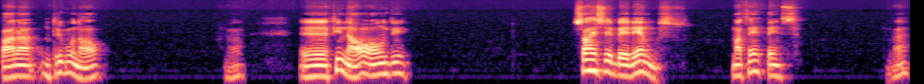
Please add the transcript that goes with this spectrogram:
para um tribunal né, é, final, onde só receberemos uma sentença. Né?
